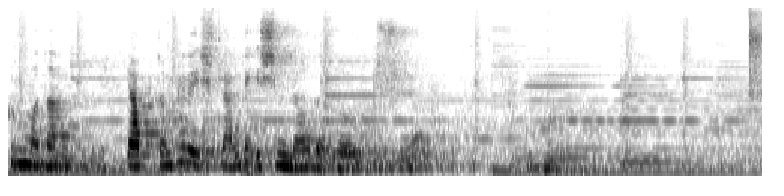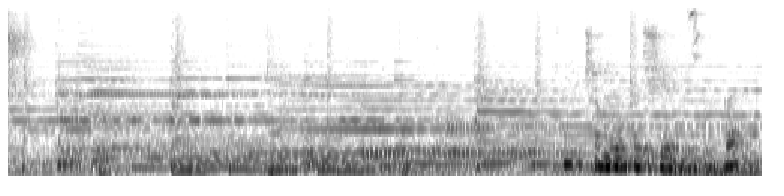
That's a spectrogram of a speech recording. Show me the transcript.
Kurumadan yaptığım her işlemde işim daha da zorlaşıyor. Çünkü çamurlaşıyor bu sefer.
